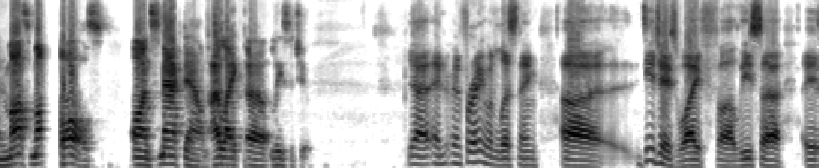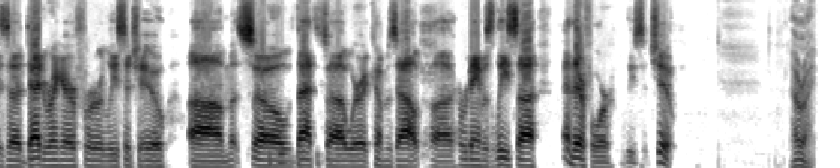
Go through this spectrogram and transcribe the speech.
and Moss Balls on SmackDown. I like uh, Lisa Chu. Yeah, and, and for anyone listening, uh, DJ's wife, uh, Lisa, is a dead ringer for Lisa Chu. Um, so that's uh, where it comes out. Uh, her name is Lisa, and therefore Lisa Chu. All right.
